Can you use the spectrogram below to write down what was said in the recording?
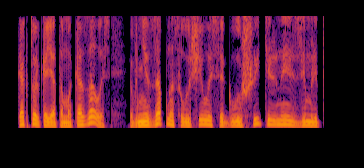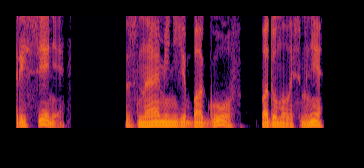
Как только я там оказалась, внезапно случилось оглушительное землетрясение. «Знаменье богов», — подумалось мне,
